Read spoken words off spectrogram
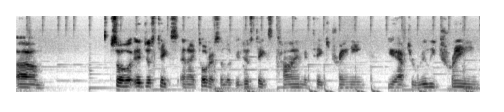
Um, so it just takes and i told her i said look it just takes time. It takes training. You have to really train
